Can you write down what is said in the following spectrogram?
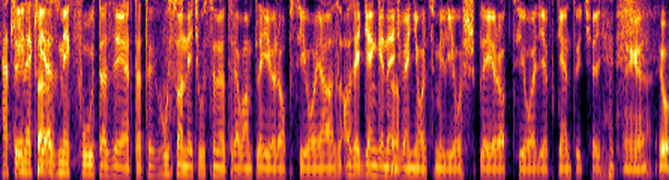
hát 200... ő neki ez még fut azért, tehát 24-25-re van player opciója, az, az egy gyenge 48 ja. milliós player opció egyébként, úgyhogy... Igen, jó,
